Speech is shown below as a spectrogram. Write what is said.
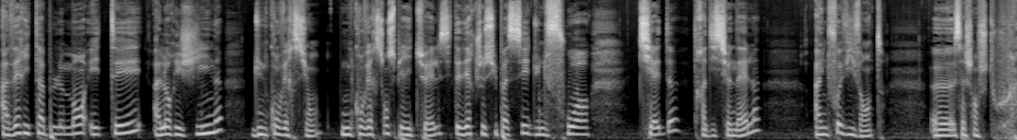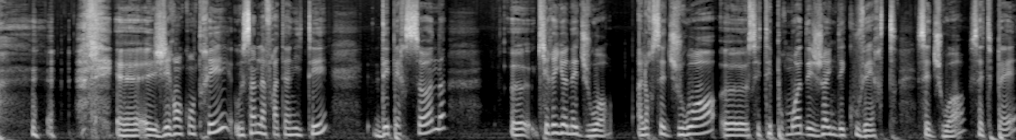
a véritablement été à l'origine d'une conversion, une conversion spirituelle, c'est-à-dire que je suis passée d'une foi tiède, traditionnelle, à une foi vivante. Euh, ça change tout. Euh, j'ai rencontré au sein de la fraternité des personnes euh, qui rayonnaient de joie. Alors cette joie, c'était pour moi déjà une découverte, cette joie, cette paix,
